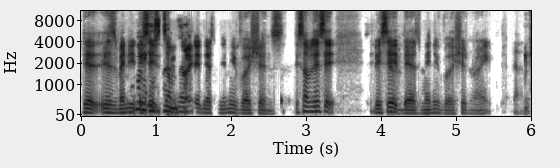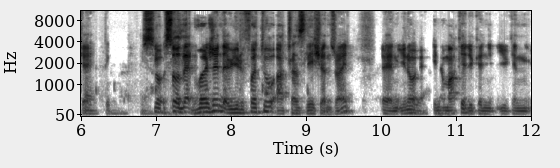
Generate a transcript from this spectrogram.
there is many. They say sometimes right? there's many versions. Sometimes they say they say yeah. there's many version, right? Okay. Kind of yeah. So so that version that we refer to are translations, right? And you know, yeah. in the market, you can you can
